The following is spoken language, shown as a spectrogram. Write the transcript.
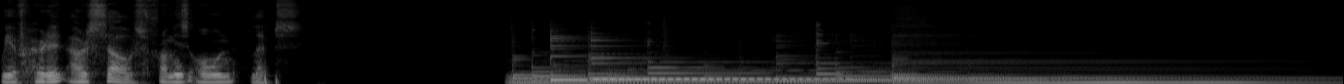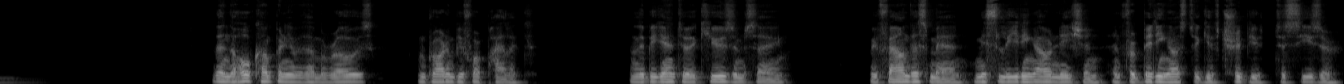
We have heard it ourselves from his own lips. Then the whole company of them arose and brought him before Pilate. And they began to accuse him, saying, We found this man misleading our nation and forbidding us to give tribute to Caesar,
